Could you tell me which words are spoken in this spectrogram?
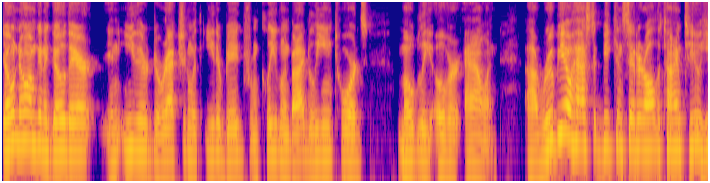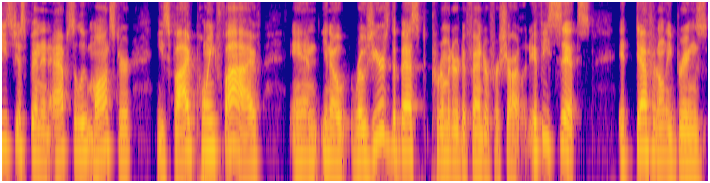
don't know I'm going to go there in either direction with either big from Cleveland, but I'd lean towards Mobley over Allen. Uh, Rubio has to be considered all the time, too. He's just been an absolute monster. He's 5.5. And, you know, Rozier's the best perimeter defender for Charlotte. If he sits, it definitely brings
